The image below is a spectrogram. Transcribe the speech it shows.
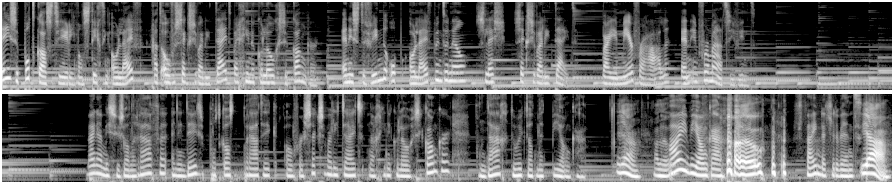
Deze podcastserie van Stichting Olijf gaat over seksualiteit bij gynaecologische kanker en is te vinden op olijf.nl/slash seksualiteit, waar je meer verhalen en informatie vindt. Mijn naam is Suzanne Raven en in deze podcast praat ik over seksualiteit na gynaecologische kanker. Vandaag doe ik dat met Bianca. Ja, hallo. Hi Bianca, Hallo. fijn dat je er bent. Ja,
